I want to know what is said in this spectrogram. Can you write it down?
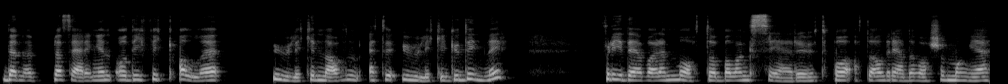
denne plasseringen, og de fikk alle ulike navn etter ulike gudinner. Fordi det var en måte å balansere ut på at det allerede var så mange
